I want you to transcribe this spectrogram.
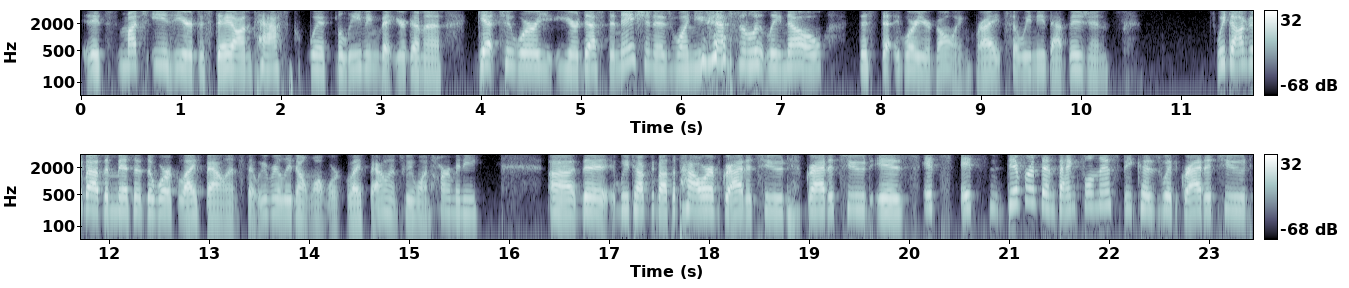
it's much easier to stay on task with believing that you're going to get to where your destination is when you absolutely know this de- where you're going right? So we need that vision. We talked about the myth of the work-life balance that we really don't want work-life balance. We want harmony uh, the we talked about the power of gratitude. Gratitude is it's it's different than thankfulness because with gratitude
